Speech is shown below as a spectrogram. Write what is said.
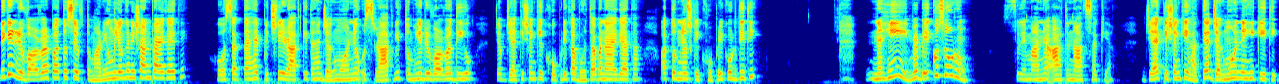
लेकिन रिवॉल्वर पर तो सिर्फ़ तुम्हारी उंगलियों के निशान पाए गए थे। हो सकता है पिछली रात की तरह जगमोहन ने उस रात भी तुम्हें रिवॉल्वर दी हो, जब जयकिशन की खोपड़ी का भुरता बनाया गया था और तुमने उसकी खोपड़ी कूट दी थी। नहीं, मैं बेकसूर हूँ, सुलेमान ने आर्तनाद सा किया। जय किशन की हत्या जगमोहन ने ही की थी।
